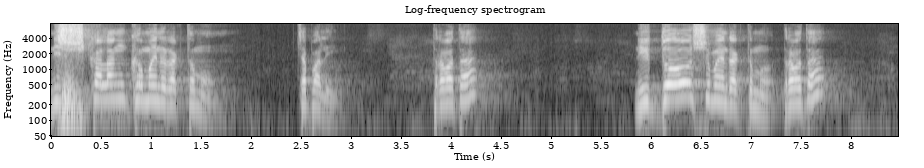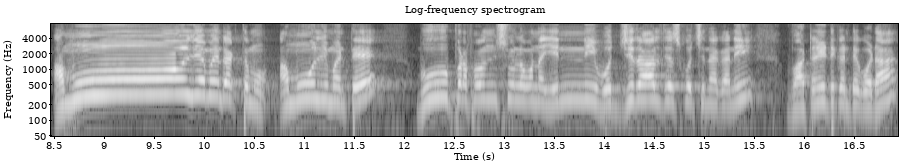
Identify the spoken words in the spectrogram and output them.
నిష్కలంకమైన రక్తము. చెప్పాలి. తర్వాత నిర్దోషమైన రక్తము. తర్వాత అమూల్యమైన రక్తము. అమూల్యం అంటే భూప్రపంచంలో ఉన్న ఎన్ని వజ్రాలు తీసుకొచ్చినా కానీ వాటన్నిటికంటే కూడా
